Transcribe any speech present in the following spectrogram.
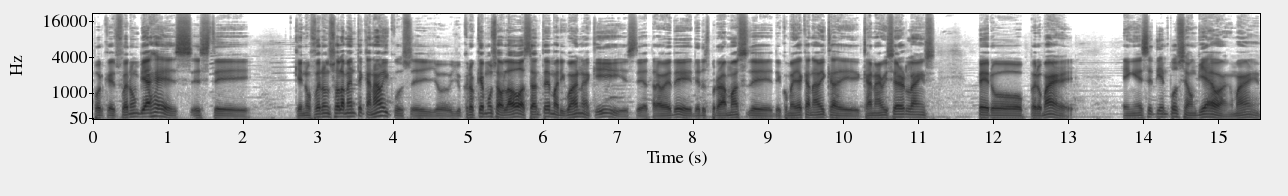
porque fueron viajes este, que no fueron solamente canábicos. Eh, yo, yo creo que hemos hablado bastante de marihuana aquí este, a través de, de los programas de, de comedia canábica de Cannabis Airlines, pero, pero mae, en ese tiempo se hongueaban, mae.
